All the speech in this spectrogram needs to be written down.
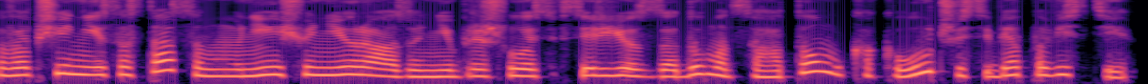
В общении со Стасом мне еще ни разу не пришлось всерьез задуматься о том, как лучше себя повести.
